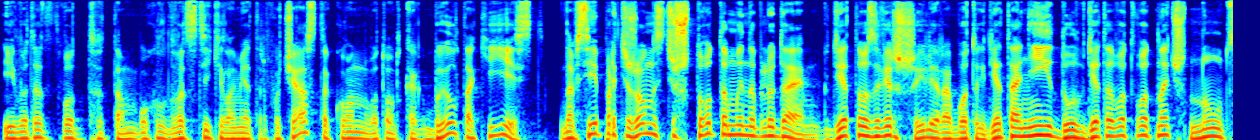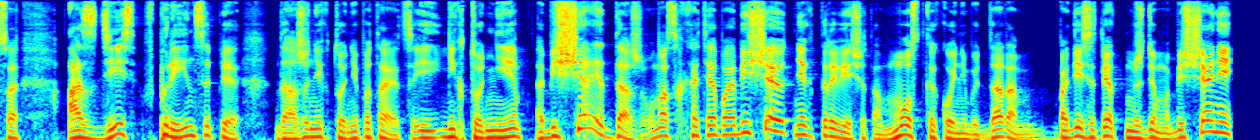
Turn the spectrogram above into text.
И вот этот вот там около 20 километров участок, он вот он как был, так и есть. На всей протяженности что-то мы наблюдаем. Где-то завершили работы, где-то они идут, где-то вот-вот начнутся. А здесь, в принципе, даже никто не пытается. И никто не обещает даже. У нас хотя бы обещают некоторые вещи, там мост какой-нибудь, да, там по 10 лет мы ждем обещаний,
